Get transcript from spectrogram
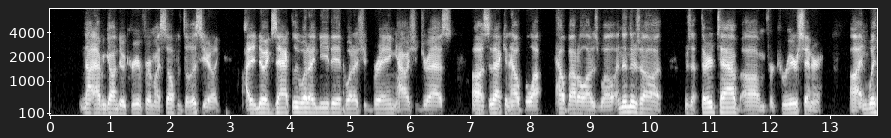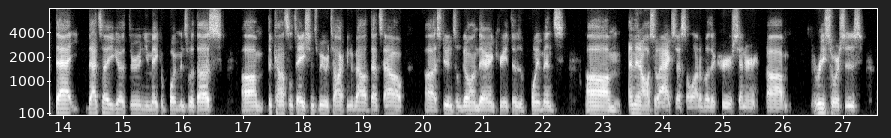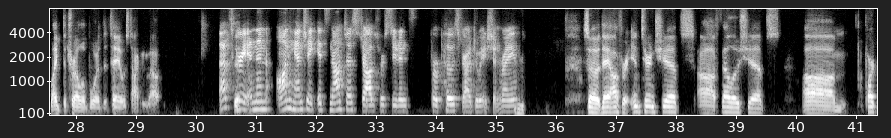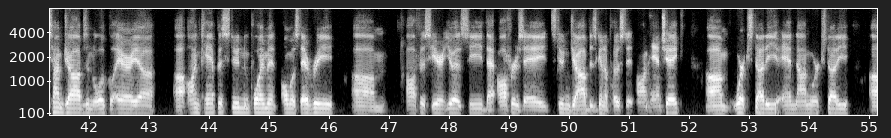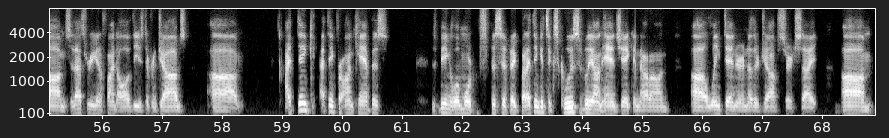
not having gone to a career fair myself until this year, like, I didn't know exactly what I needed, what I should bring, how I should dress. Uh, so that can help a lot, help out a lot as well. And then there's a there's a third tab um, for Career Center, uh, and with that, that's how you go through and you make appointments with us. Um, the consultations we were talking about, that's how uh, students will go on there and create those appointments, um, and then also access a lot of other Career Center um, resources like the Trello board that Taya was talking about. That's great. And then on Handshake, it's not just jobs for students for post graduation, right? Mm-hmm. So they offer internships, uh, fellowships, um, part time jobs in the local area, uh, on campus student employment. Almost every um, office here at USC that offers a student job is going to post it on Handshake, um, work study and non work study. Um, so that's where you're going to find all of these different jobs. Uh, I think I think for on campus is being a little more specific, but I think it's exclusively on Handshake and not on uh, LinkedIn or another job search site. Um,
